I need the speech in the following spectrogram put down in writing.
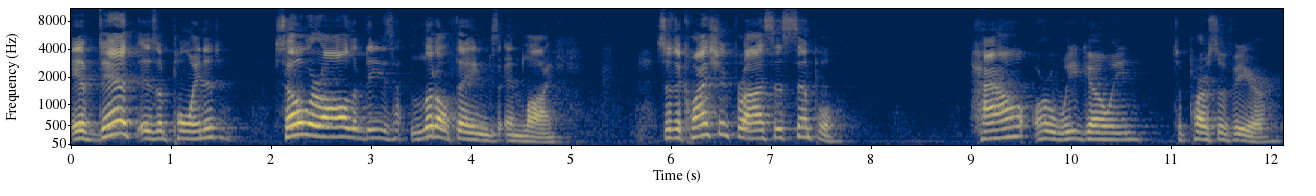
If death is appointed, so are all of these little things in life. So the question for us is simple How are we going to persevere?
